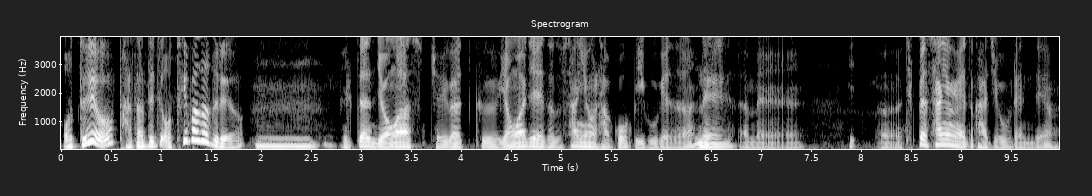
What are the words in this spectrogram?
어때요? 받아들이 어떻게 받아들여요? 음, 일단 영화 저희가 그 영화제에서도 상영을 하고 미국에서 네. 그다음에 어, 특별 상영회도 가지고 그랬는데요.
